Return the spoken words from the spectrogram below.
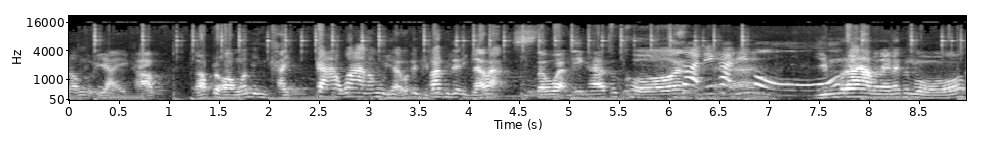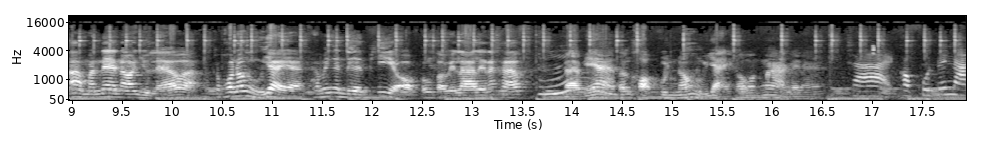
น้องหนูใหญ่ครับ รับรองว่าไมมีใครกล้าว่าน้องหนูใหญ่ว่าเป็นผีบ้านผีเรือนอีกแล้วอะ สวัสดีครับทุกคนสวัสดีค่ะพี่หมูยิ้มร่ามาเลยนะคุณหมู อ้าวมันแน่นอนอยู่แล้วอะก็เพราะน้องหนูใหญ่อะทำให้เงินเดือนพี่ออกตรงต่อเวลาเลยนะครับ แบบเนี้ยต้องขอบคุณน้องหนูใหญ่เขามากๆเลยนะ ใช่ ขอบคุณด้วยนะ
